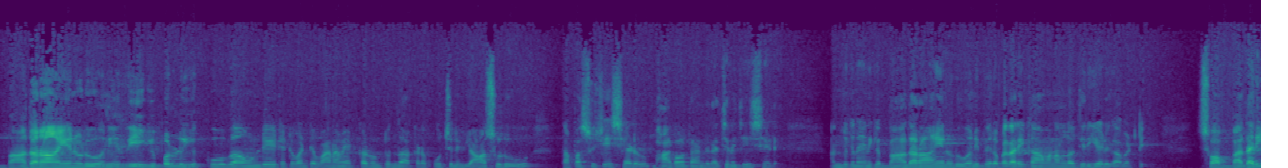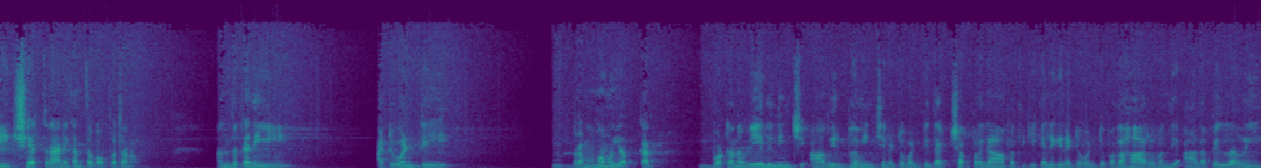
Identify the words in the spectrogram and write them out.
బాదరాయణుడు అని రేగిపళ్ళు ఎక్కువగా ఉండేటటువంటి వనం ఎక్కడుంటుందో అక్కడ కూర్చుని వ్యాసుడు తపస్సు చేశాడు భాగవతాన్ని రచన చేశాడు. అందుకని ఆయనకి బాదరాయణుడు అని పేరు బదరికావనంలో తిరిగాడు కాబట్టి. సో ఆ బదరీ క్షేత్రానికి అంత గొప్పతనం. అందుకని అటువంటి బ్రహ్మము యొక్క బొటనవేలి నుంచి ఆవిర్భవించినటువంటి దక్ష ప్రజాపతికి కలిగినటువంటి పదహారు మంది ఆడపిల్లల్ని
